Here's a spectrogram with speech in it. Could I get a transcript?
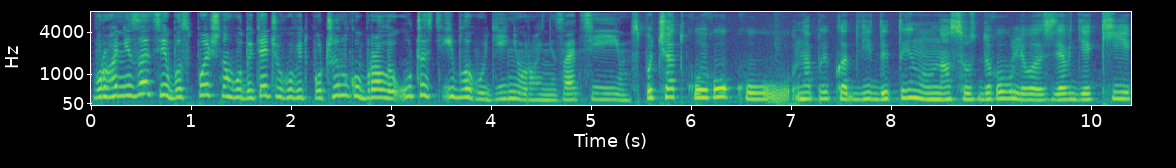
В організації безпечного дитячого відпочинку брали участь і благодійні організації. З початку року, наприклад, дві дитини у нас оздоровлювали завдяки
